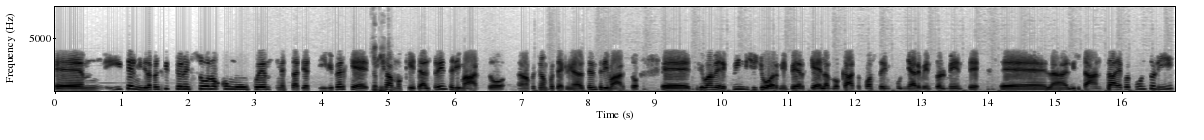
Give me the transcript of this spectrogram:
ehm, i termini della prescrizione sono comunque stati attivi perché Capito. diciamo che dal 30 di marzo è una questione un po' tecnica, dal 30 di marzo eh, si devono avere 15 giorni perché l'avvocato possa impugnare eventualmente eh, la, l'istanza e a quel punto lì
